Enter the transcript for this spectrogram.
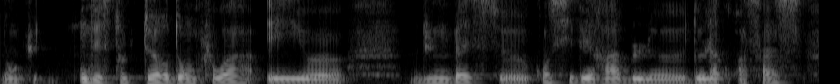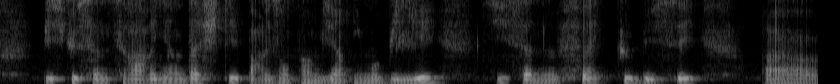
Donc destructeur d'emplois et d'une baisse considérable de la croissance puisque ça ne sert à rien d'acheter par exemple un bien immobilier si ça ne fait que baisser. Euh,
